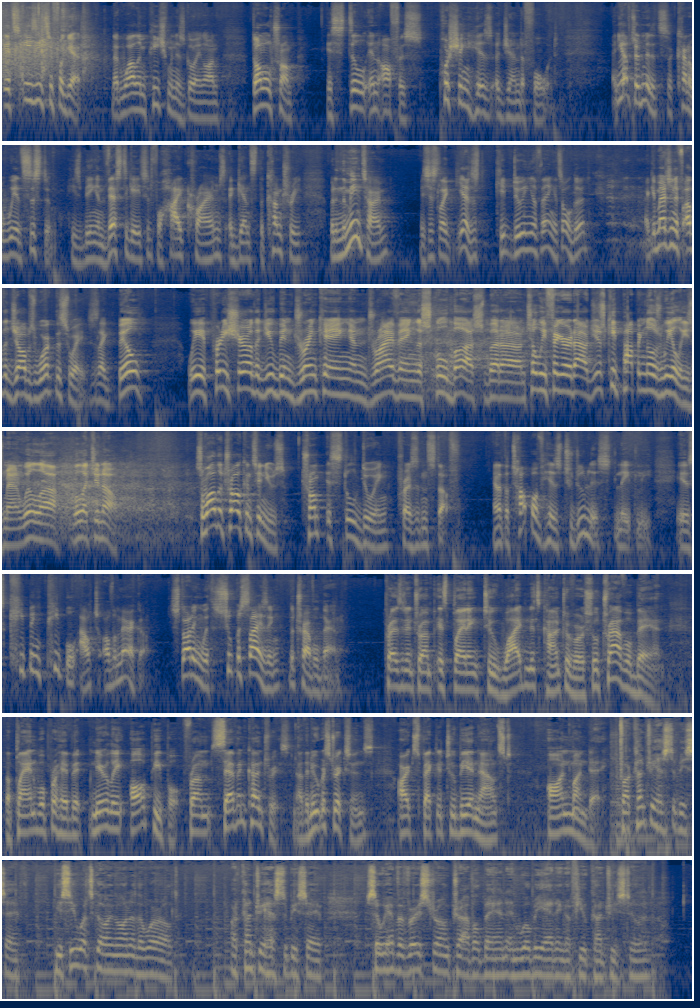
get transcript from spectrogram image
It's easy to forget that while impeachment is going on, Donald Trump is still in office pushing his agenda forward. And you have to admit, it's a kind of weird system. He's being investigated for high crimes against the country, but in the meantime, it's just like, yeah, just keep doing your thing. It's all good. Like, imagine if other jobs worked this way. It's like, Bill, we're pretty sure that you've been drinking and driving the school bus, but uh, until we figure it out, you just keep popping those wheelies, man. We'll, uh, we'll let you know. So while the trial continues, Trump is still doing president stuff. And at the top of his to do list lately is keeping people out of America, starting with supersizing the travel ban. President Trump is planning to widen its controversial travel ban. The plan will prohibit nearly all people from seven countries. Now, the new restrictions are expected to be announced on Monday. Our country has to be safe. You see what's going on in the world. Our country has to be safe. So we have a very strong travel ban, and we'll be adding a few countries to it.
